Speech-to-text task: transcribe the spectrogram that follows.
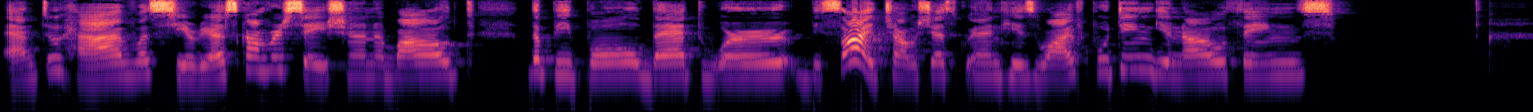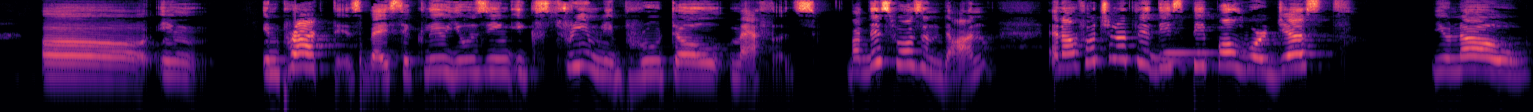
and to have a serious conversation about the people that were beside Ceausescu and his wife, putting, you know, things uh, in in practice, basically using extremely brutal methods. But this wasn't done. And unfortunately, these people were just, you know,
